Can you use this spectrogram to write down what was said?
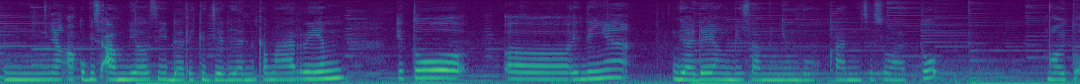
hmm, yang aku bisa ambil sih dari kejadian kemarin itu uh, intinya nggak ada yang bisa menyembuhkan sesuatu mau itu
